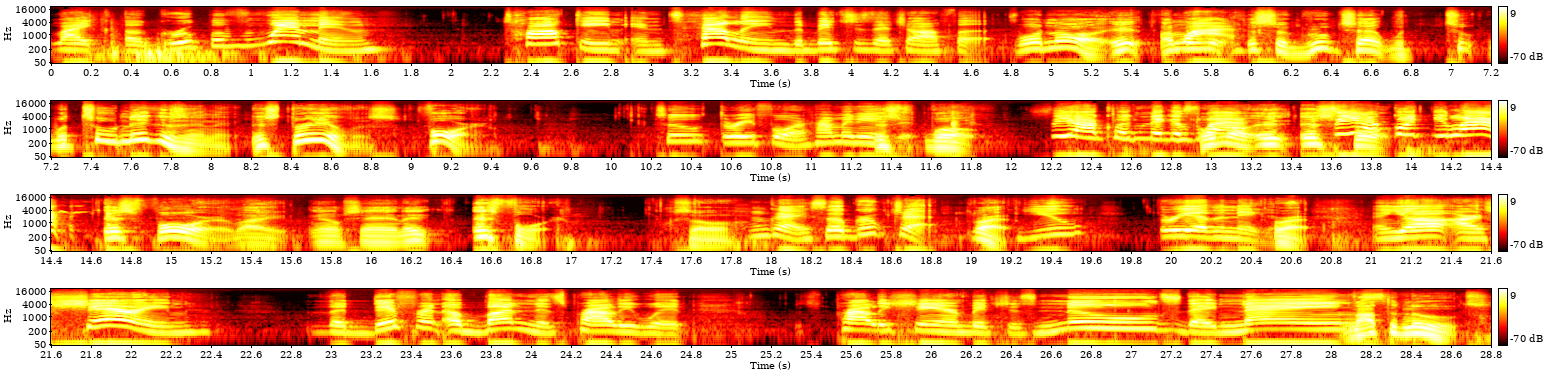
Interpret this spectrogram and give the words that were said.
like a group of women, talking and telling the bitches that y'all fucked. Well, no, it. I mean, Why? it's a group chat with two with two niggas in it. It's three of us, four. Two, three, four. How many is It's it? well, See how quick niggas Well, no, laugh. it- it's See how four. quick you laugh. it's four. Like you know what I'm saying? It, it's four. So Okay, so group chat. Right. You, three other niggas. Right. And y'all are sharing the different abundance, probably with probably sharing bitches nudes, they names. not the nudes,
